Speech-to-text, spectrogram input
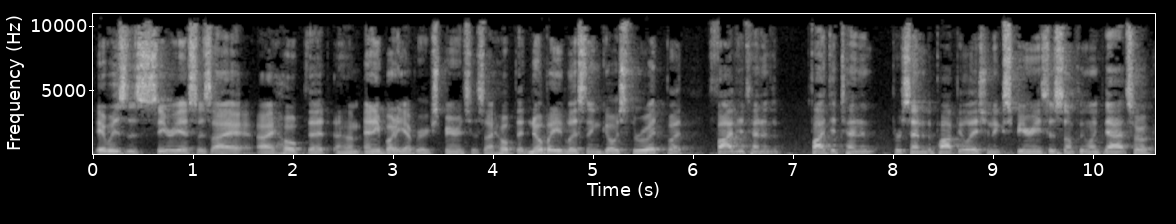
it was as serious as I I hope that um, anybody ever experiences. I hope that nobody listening goes through it, but five to ten of the five to ten percent of the population experiences something like that. So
